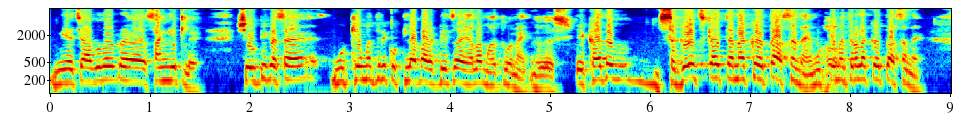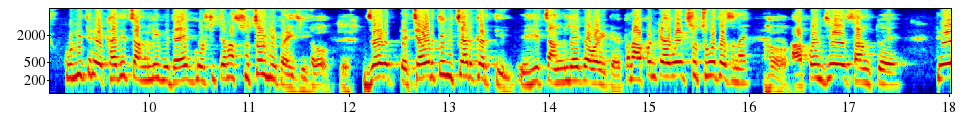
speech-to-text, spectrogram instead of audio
मी याच्या अगोदर सांगितलंय. शेवटी कसं आहे मुख्यमंत्री कुठल्या पार्टीचा ह्याला महत्त्व नाही. एखादं सगळंच काय त्यांना कळतं असं नाही मुख्यमंत्र्याला कळतं असं नाही. कुणीतरी एखादी चांगली विधायक गोष्ट त्यांना सुचवली पाहिजे. ओके. जर त्याच्यावर ते विचार करतील हे चांगले आहे का वाईट आहे? पण आपण काय वाईट सुचवतच नाही. हो. आपण जे सांगतोय ते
